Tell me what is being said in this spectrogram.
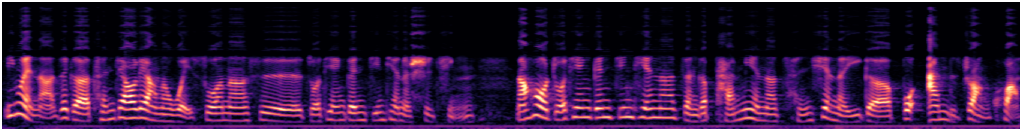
因为呢，这个成交量呢萎缩呢是昨天跟今天的事情，然后昨天跟今天呢，整个盘面呢呈现了一个不安的状况，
